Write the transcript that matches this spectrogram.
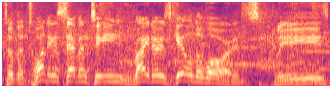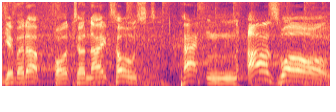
to the 2017 Writers Guild Awards. Please give it up for tonight's host, Patton Oswalt.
